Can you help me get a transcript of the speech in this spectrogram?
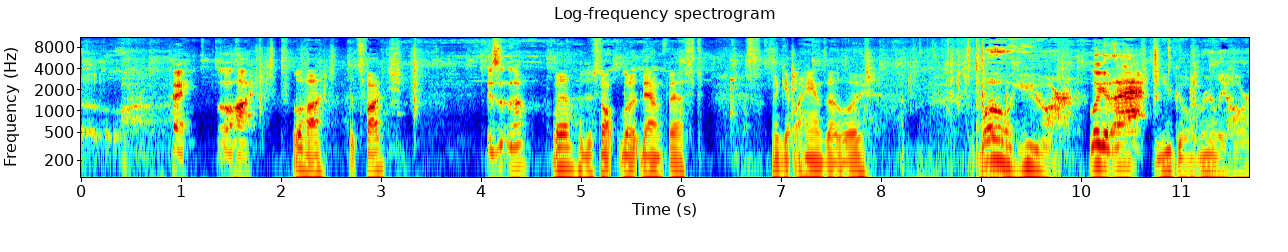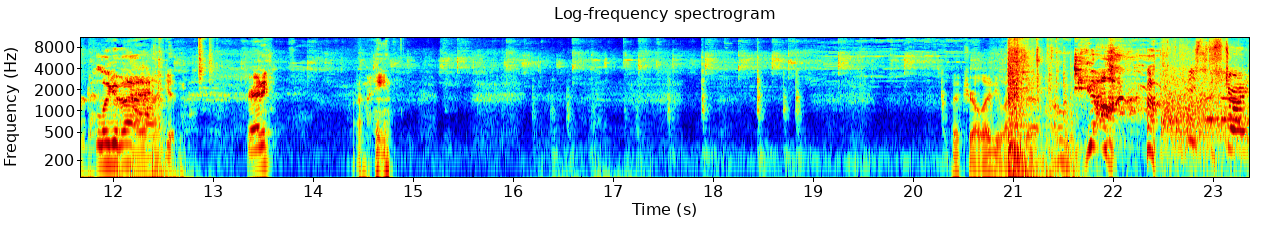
Oh. Hey, a little high. A little high. That's fine. Is it though? Well, I just don't let it down fast. Let me get my hands out of the way. Whoa, you are. Look at that. You go really hard. Look at that. I like it. Ready? I mean. Bet your lady likes that. Oh God! He's destroyed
